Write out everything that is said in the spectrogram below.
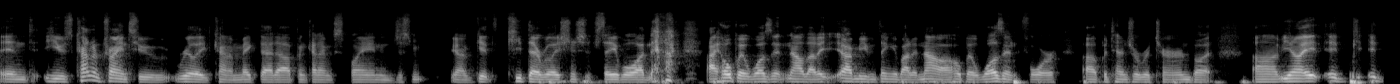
and he was kind of trying to really kind of make that up and kind of explain and just you know get keep that relationship stable. And i hope it wasn't now that I, am even thinking about it now i hope it wasn't for a potential return. But um, you know it, it it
